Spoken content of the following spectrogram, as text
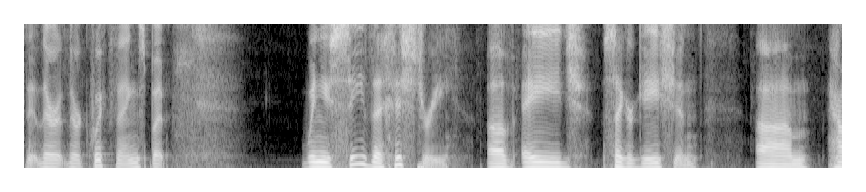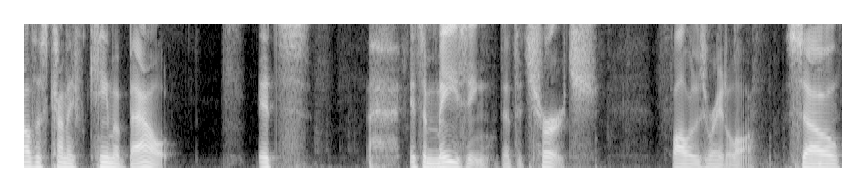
They're, they're quick things, but when you see the history of age segregation, um, how this kind of came about, it's it's amazing that the church follows right along. So,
